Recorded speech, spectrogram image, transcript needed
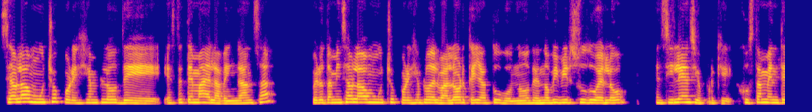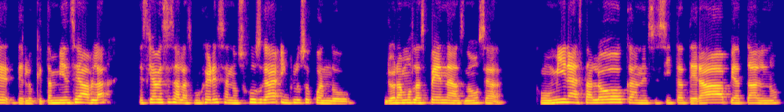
se ha hablado mucho, por ejemplo, de este tema de la venganza, pero también se ha hablado mucho, por ejemplo, del valor que ella tuvo, ¿no? De no vivir su duelo en silencio, porque justamente de lo que también se habla es que a veces a las mujeres se nos juzga incluso cuando lloramos las penas, ¿no? O sea, como mira, está loca, necesita terapia, tal, ¿no?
